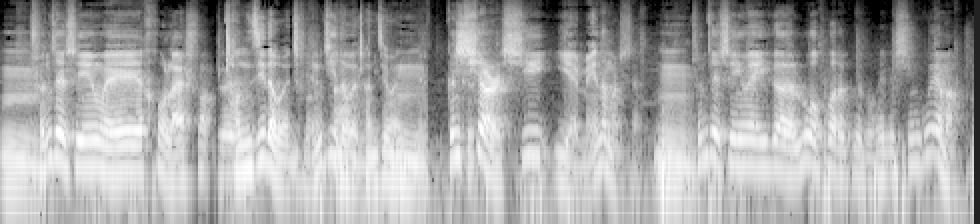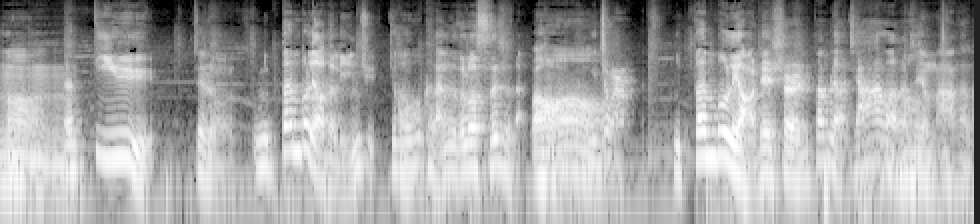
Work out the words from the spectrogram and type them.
嗯。纯粹是因为后来双成绩的问题，成绩的问题。嗯成绩问题。嗯，跟切尔西也没那么深，嗯。纯粹是因为一个落魄的贵族和一个新贵嘛。嗯但地域这种你搬不了的邻居，就跟哦。乌克兰跟俄罗斯似的，哦。你这玩意儿你搬不了这事儿，你搬不了家，子了，这就麻烦了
